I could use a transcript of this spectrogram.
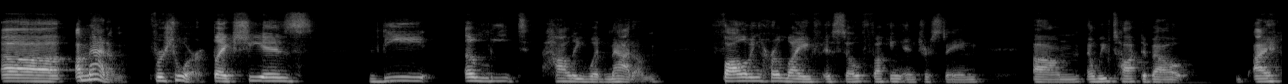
uh, a madam for sure. Like she is the elite Hollywood madam. Following her life is so fucking interesting. Um, and we've talked about I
